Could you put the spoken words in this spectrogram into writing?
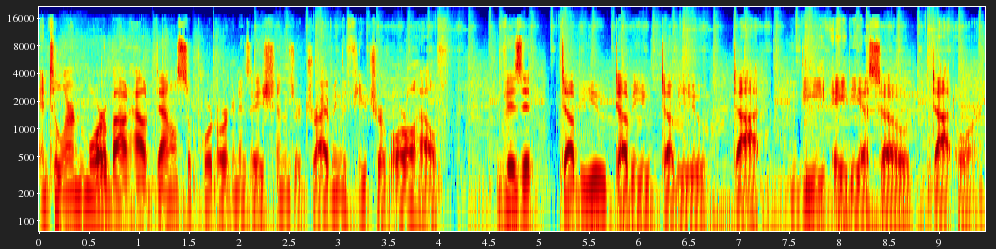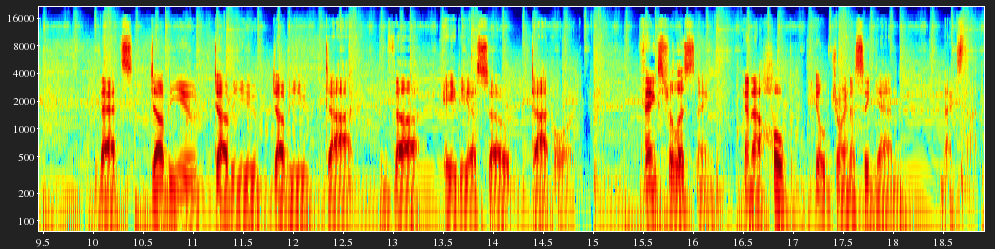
And to learn more about how dental support organizations are driving the future of oral health, visit www.theadso.org. That's www.theadso.org. Thanks for listening, and I hope you'll join us again next time.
